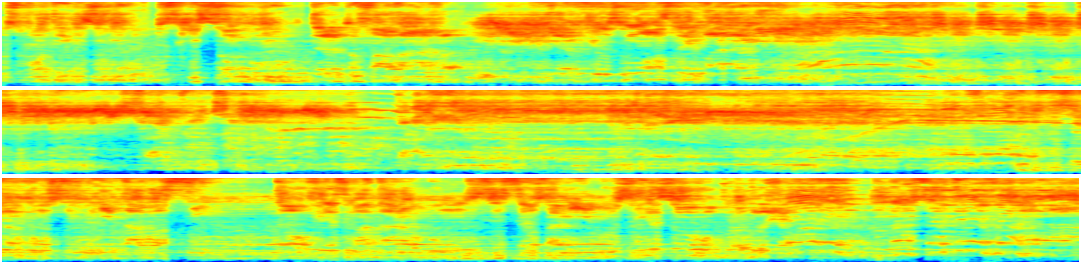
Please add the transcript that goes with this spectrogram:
os poderes ocultos que Son Goku tanto falava. Quero que os mostrem para mim. Não consigo irritá-lo assim, talvez matar alguns de seus amigos resolva o problema. Não se atreva!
